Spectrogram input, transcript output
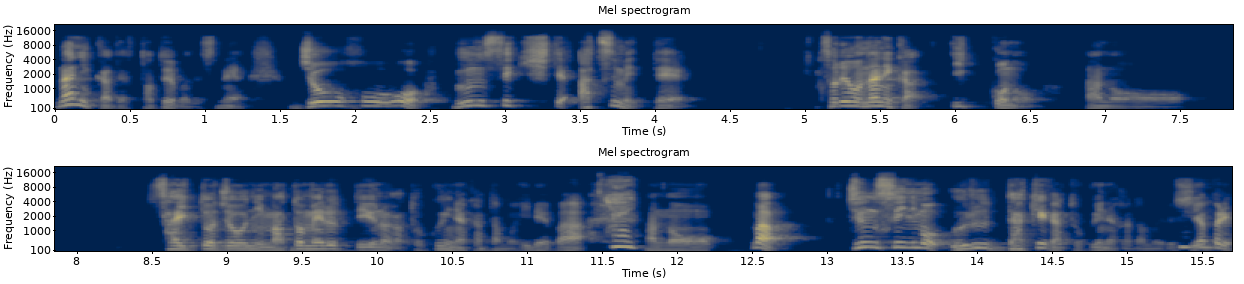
何かで、例えばですね、情報を分析して集めて、それを何か一個の、あの、サイト上にまとめるっていうのが得意な方もいれば、はい。あの、まあ、純粋にもう売るだけが得意な方もいるし、やっぱり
